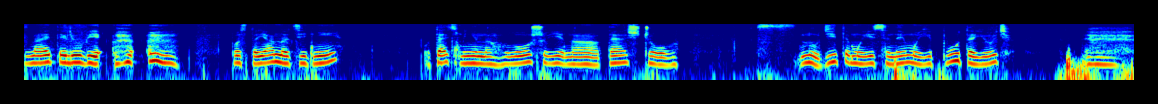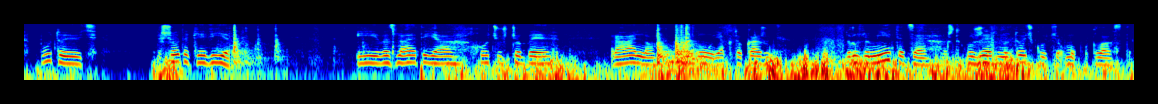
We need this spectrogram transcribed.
Знаєте, любі, постійно ці дні отець мені наголошує на те, що ну, діти мої, сини мої путають, е, путають, що таке віра. І ви знаєте, я хочу, щоб реально, ну, як то кажуть, зрозуміти це, аж таку жирну точку цьому покласти.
